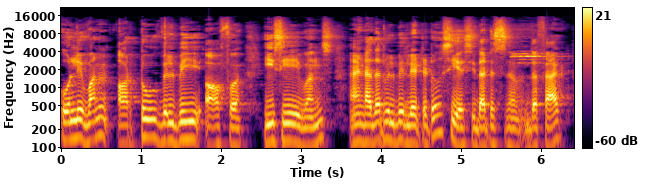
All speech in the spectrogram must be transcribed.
only one or two will be of uh, ECE ones and other will be related to CSE that is uh, the fact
